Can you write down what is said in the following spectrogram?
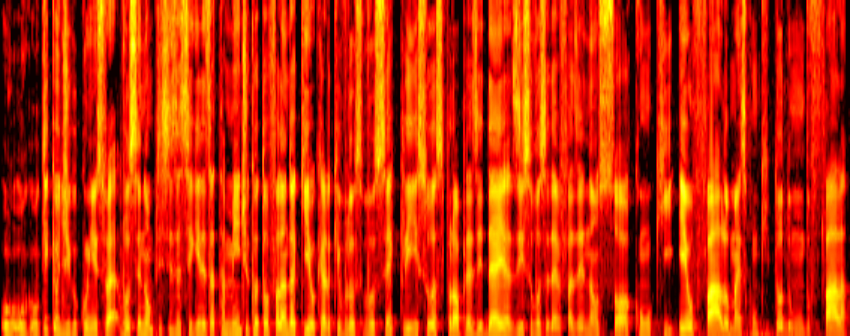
o, o, o que, que eu digo com isso é: você não precisa seguir exatamente o que eu estou falando aqui. Eu quero que você crie suas próprias ideias. Isso você deve fazer não só com o que eu falo, mas com o que todo mundo fala.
